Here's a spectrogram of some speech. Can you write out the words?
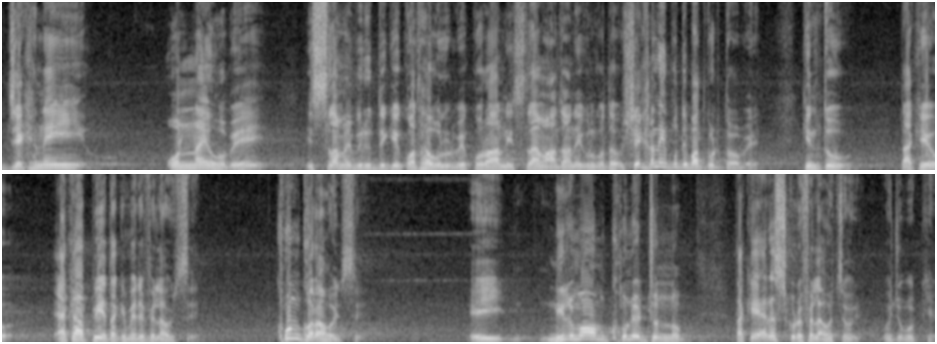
যেখানেই অন্যায় হবে ইসলামের বিরুদ্ধে কেউ কথা বলবে, কোরআন, ইসলাম, আজান এগুলো কথা সেখানেই প্রতিবাদ করতে হবে। কিন্তু তাকে একা পেয়ে তাকে মেরে ফেলা হয়েছে, খুন করা হয়েছে। এই নির্মম খুনের জন্য তাকে অ্যারেস্ট করে ফেলা হয়েছে ওই ওই যুবককে।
